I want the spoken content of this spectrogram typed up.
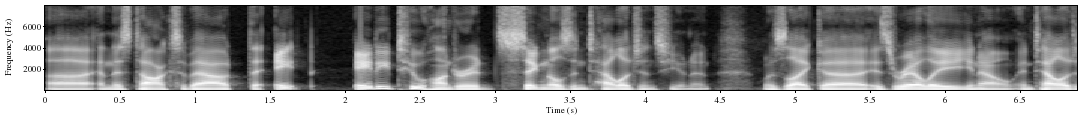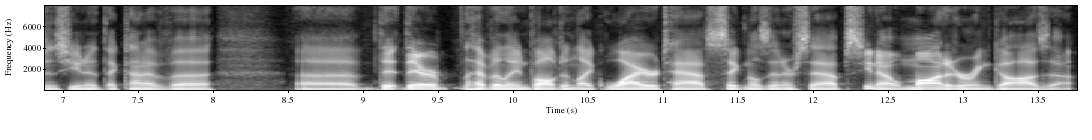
uh, and this talks about the eight. 8200 signals intelligence unit was like a Israeli, you know, intelligence unit that kind of uh, uh, they're heavily involved in like wiretaps, signals intercepts, you know, monitoring Gaza.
